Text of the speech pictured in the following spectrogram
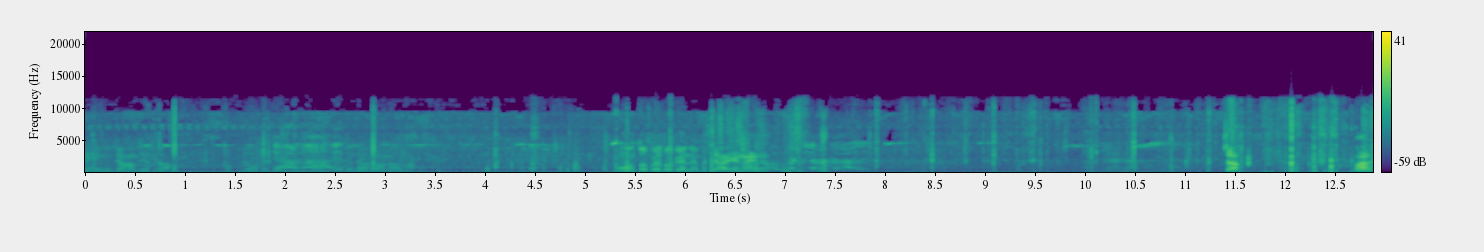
ਨਹੀਂ ਨੂੰ ਜਾਣ ਦੇ ਇਧਰ ਰੁਕ ਜਾਣਾ ਇੱਕ ਨਾ ਨਾ ਨਾ ਨਾ। ਹੁਣ ਤਾਂ ਪਹਿਲੋਂ ਕਿੰਨੇ ਬਚਾ ਜਾਣਾ ਇਹਨੂੰ। ਚੱਲ ਮਰ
